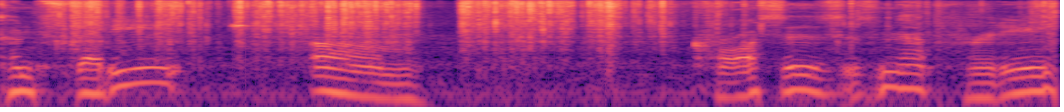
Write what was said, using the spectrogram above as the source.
confetti um, crosses. Isn't that pretty?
